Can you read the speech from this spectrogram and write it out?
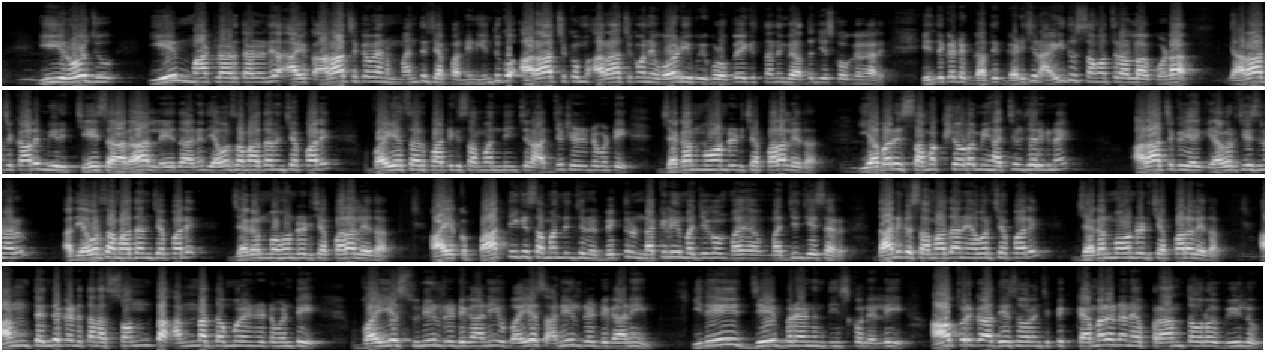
ఈ రోజు ఏం మాట్లాడతాడనేది ఆ యొక్క అరాచకమైన మంత్రి చెప్పాలి. నేను ఎందుకు అరాచకం అరాచకం అనే వర్డ్ ఇప్పుడు ఉపయోగిస్తానని మీరు అర్థం చేసుకోగలగాలి. ఎందుకంటే గత గడిచిన ఐదు సంవత్సరాల్లో కూడా అరాచకాలు మీరు చేశారా లేదా అనేది ఎవరు సమాధానం చెప్పాలి? వైఎస్ఆర్ పార్టీకి సంబంధించిన అధ్యక్షుడైనటువంటి జగన్మోహన్ రెడ్డి చెప్పాలా లేదా? ఎవరి సమక్షంలో మీ హత్యలు జరిగినాయి? అరాచక ఎవరు చేసినారు? అది ఎవరు సమాధానం చెప్పాలి? జగన్మోహన్ రెడ్డి చెప్పాలా లేదా? ఆ యొక్క పార్టీకి సంబంధించిన వ్యక్తులు నకిలీ మద్యం మద్యం చేశారు. దానికి సమాధానం ఎవరు చెప్పాలి? జగన్మోహన్ రెడ్డి చెప్పాలా లేదా? అంతెందుకంటే తన సొంత అన్నదమ్ములైనటువంటి వైఎస్ సునీల్ రెడ్డి కానీ వైఎస్ అనిల్ రెడ్డి కానీ ఇదే జే బ్రాండ్ని తీసుకొని వెళ్ళి ఆఫ్రికా దేశం అని చెప్పి కెమెరన్ అనే ప్రాంతంలో వీళ్ళు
